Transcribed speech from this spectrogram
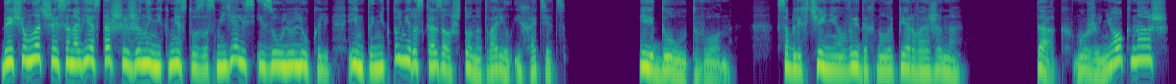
да еще младшие сыновья старшей жены не к месту засмеялись и заулюлюкали. Им-то никто не рассказал, что натворил их отец. «Идут вон», — с облегчением выдохнула первая жена. «Так, муженек наш,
